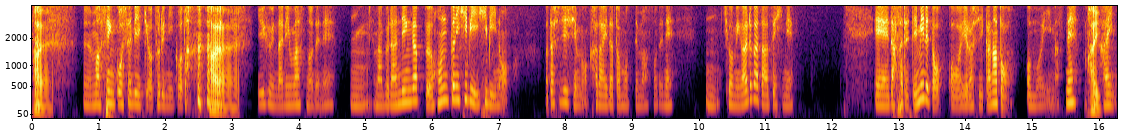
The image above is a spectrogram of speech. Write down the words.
はい、まあ先行者利益を取りに行こうと。はい、いうふうになりますのでね、うん。まあ、ブランディングアップ、本当に日々日々の私自身も課題だと思ってますのでね、うん、興味がある方はぜひね、えー出されてみるとおよろしいかなと思いますね。はい。はい。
